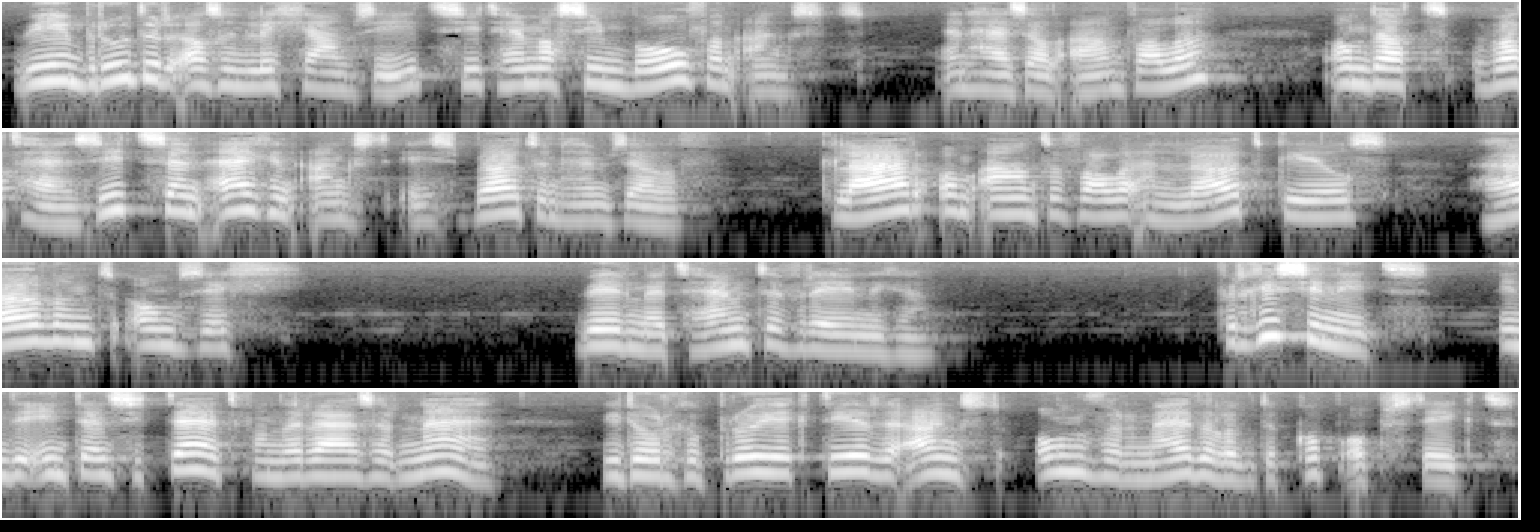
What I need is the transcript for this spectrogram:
Wie een broeder als een lichaam ziet, ziet hem als symbool van angst. En hij zal aanvallen, omdat wat hij ziet zijn eigen angst is, buiten hemzelf, klaar om aan te vallen en luidkeels, huilend om zich weer met hem te verenigen. Vergis je niet in de intensiteit van de razernij die door geprojecteerde angst onvermijdelijk de kop opsteekt.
